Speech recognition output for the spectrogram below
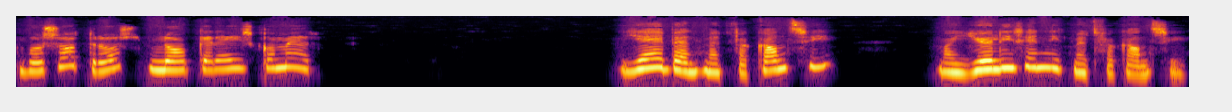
vosotros no queréis comer. Jij bent met vakantie, maar jullie zijn niet met vakantie.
